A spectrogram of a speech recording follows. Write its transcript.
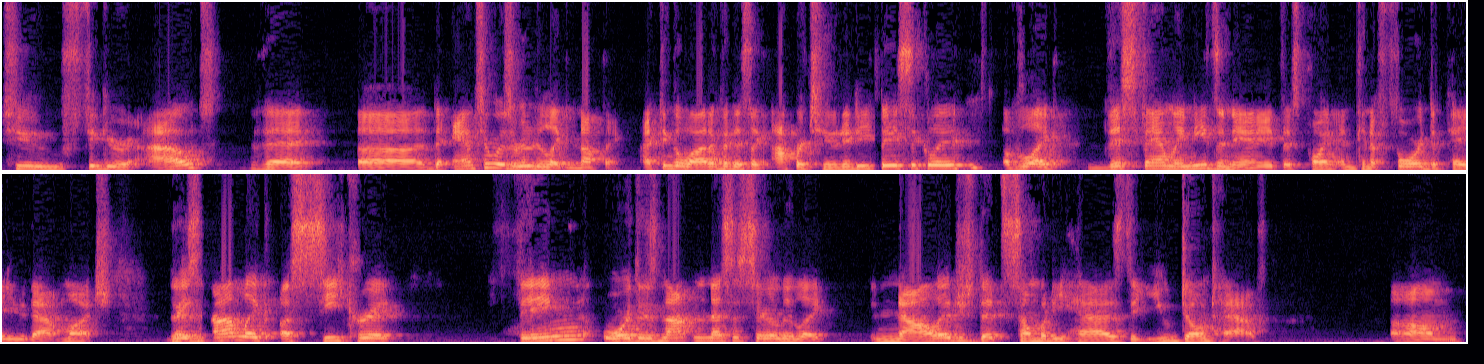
to figure out that uh, the answer was really like nothing. I think a lot of it is like opportunity, basically, of like this family needs a nanny at this point and can afford to pay you that much. There's not like a secret thing, or there's not necessarily like knowledge that somebody has that you don't have. Um,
